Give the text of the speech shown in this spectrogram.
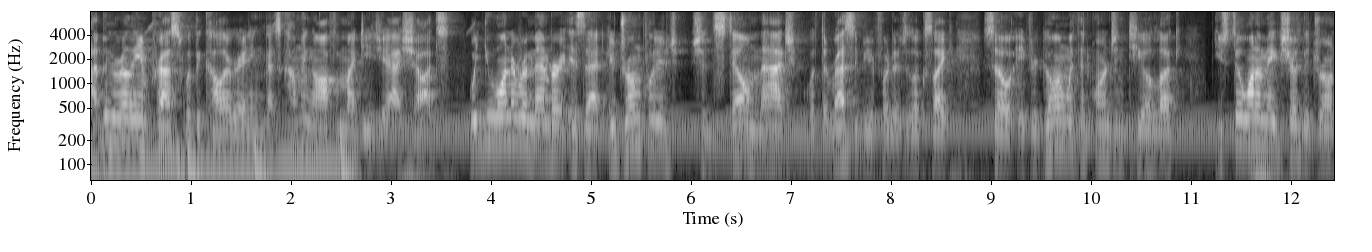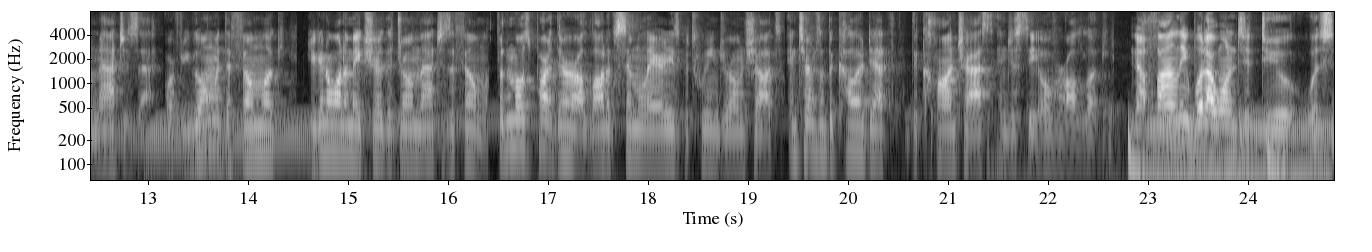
I've been really impressed with the color grading that's coming off of my DJI shots. What you want to remember is that your drone footage should still match what the rest of your footage looks like. So if you're going with an orange and teal look, you still want to make sure the drone matches that. Or if you're going with the film look, you're going to want to make sure the drone matches the film look. For the most part, there are a lot of similarities between drone shots in terms of the color depth, the contrast, and just the overall look. Now finally, what I wanted to do was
